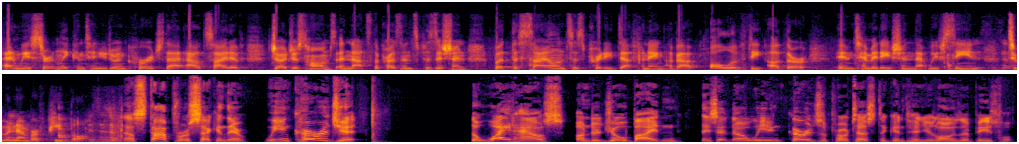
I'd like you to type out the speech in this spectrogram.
and we certainly continue to encourage that outside of judges' homes, and that's the president's position. But the silence is pretty deafening about all of the other intimidation that we've seen to a number of people. Now, stop for a second there. We encourage it. The White House under Joe Biden, they said, no, we encourage the protests to continue as long as they're peaceful.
